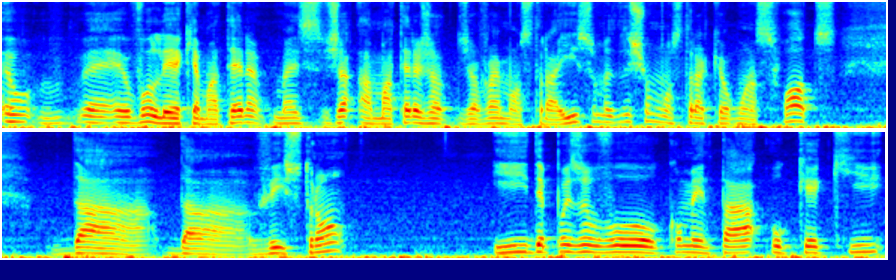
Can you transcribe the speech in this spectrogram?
Eu, é, eu vou ler aqui a matéria, mas já, a matéria já, já vai mostrar isso. Mas deixa eu mostrar aqui algumas fotos da, da V-Strom. E depois eu vou comentar o que, que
